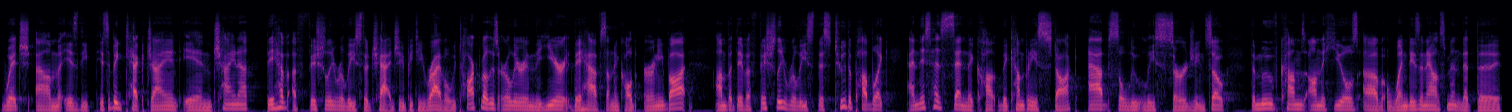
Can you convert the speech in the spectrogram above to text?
which um, is the it's a big tech giant in China, they have officially released their Chat GPT rival. We talked about this earlier in the year. They have something called ErnieBot, um, but they've officially released this to the public, and this has sent the, co- the company's stock absolutely surging. So the move comes on the heels of Wednesday's announcement that the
